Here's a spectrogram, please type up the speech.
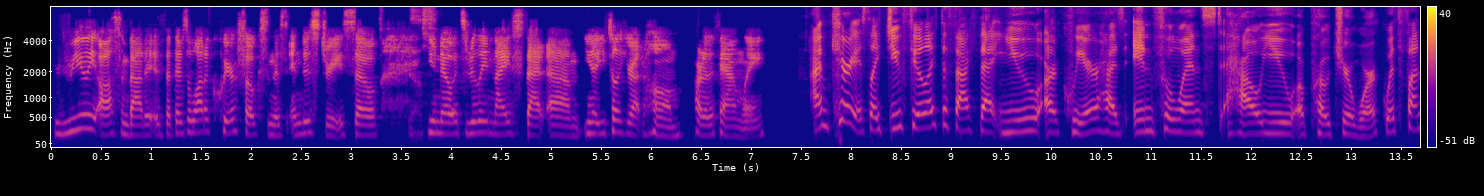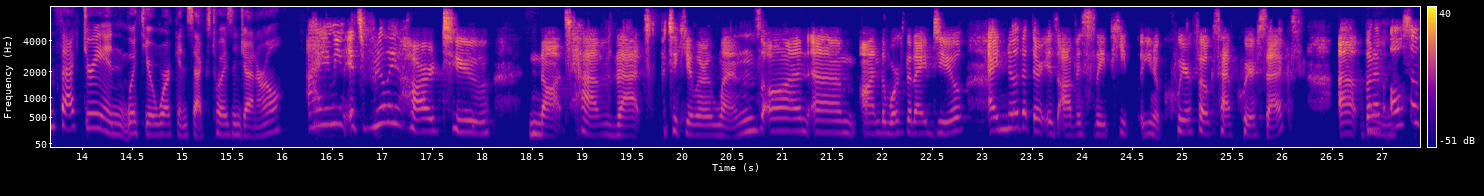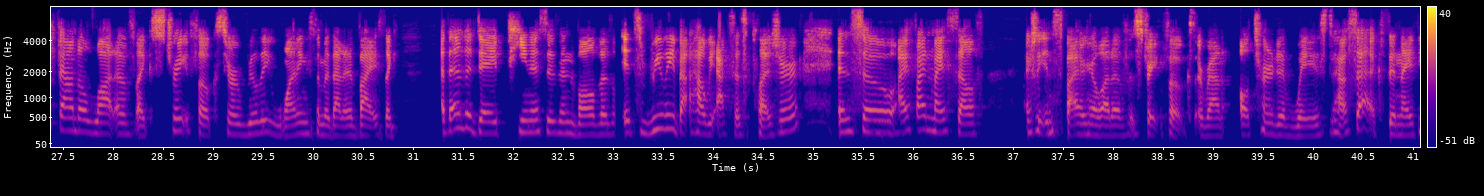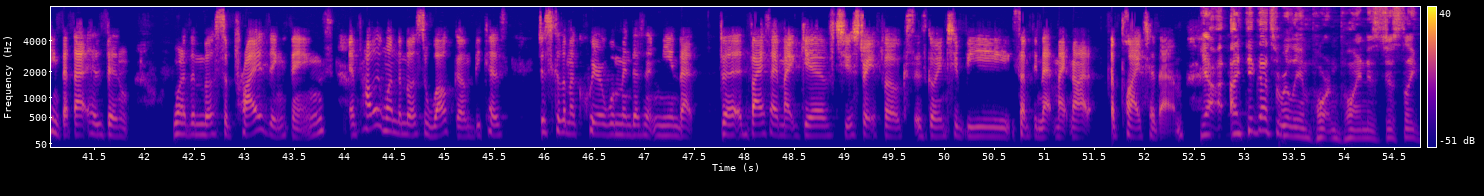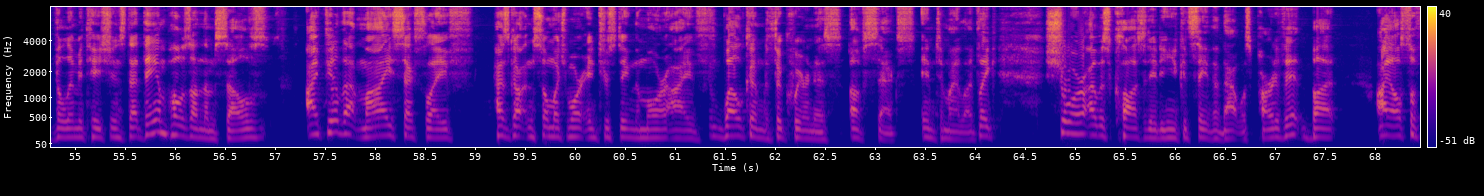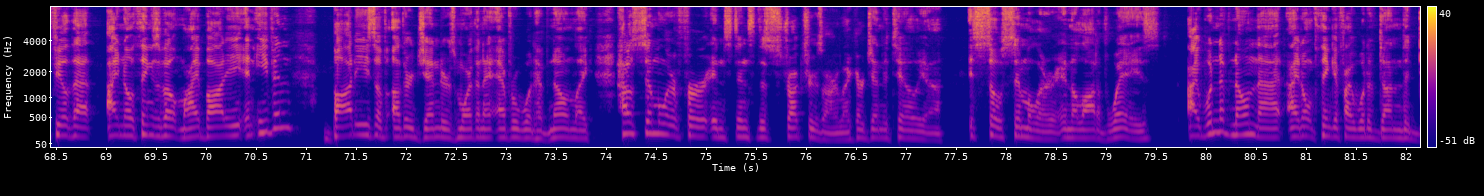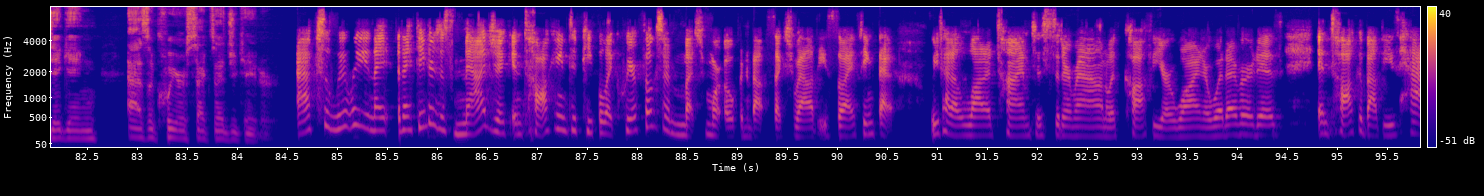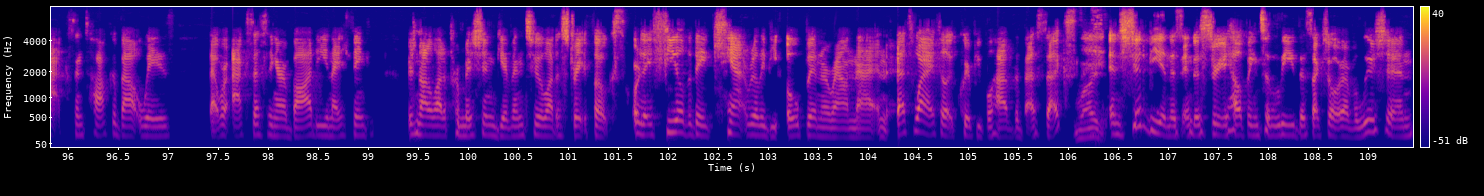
really awesome about it is that there's a lot of queer folks in this industry. So, yes. you know, it's really nice that, um, you know, you feel like you're at home, part of the family. I'm curious, like, do you feel like the fact that you are queer has influenced how you approach your work with Fun Factory and with your work in sex toys in general? I mean, it's really hard to not have that particular lens on um, on the work that I do. I know that there is obviously people, you know, queer folks have queer sex, uh, but mm. I've also found a lot of like straight folks who are really wanting some of that advice. Like at the end of the day, penis is involved. It's really about how we access pleasure, and so mm. I find myself actually inspiring a lot of straight folks around alternative ways to have sex, and I think that that has been one of the most surprising things and probably one of the most welcome because just because I'm a queer woman doesn't mean that the advice I might give to straight folks is going to be something that might not apply to them. Yeah, I think that's a really important point is just like the limitations that they impose on themselves. I feel that my sex life has gotten so much more interesting the more I've welcomed the queerness of sex into my life. Like, sure, I was closeted and you could say that that was part of it, but I also feel that I know things about my body and even bodies of other genders more than I ever would have known. Like how similar, for instance, the structures are. Like our genitalia is so similar in a lot of ways. I wouldn't have known that. I don't think if I would have done the digging as a queer sex educator. Absolutely. And I, and I think there's just magic in talking to people. Like queer folks are much more open about sexuality. So I think that we've had a lot of time to sit around with coffee or wine or whatever it is and talk about these hacks and talk about ways that we're accessing our body. And I think there's not a lot of permission given to a lot of straight folks, or they feel that they can't really be open around that. And that's why I feel like queer people have the best sex right. and should be in this industry helping to lead the sexual revolution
